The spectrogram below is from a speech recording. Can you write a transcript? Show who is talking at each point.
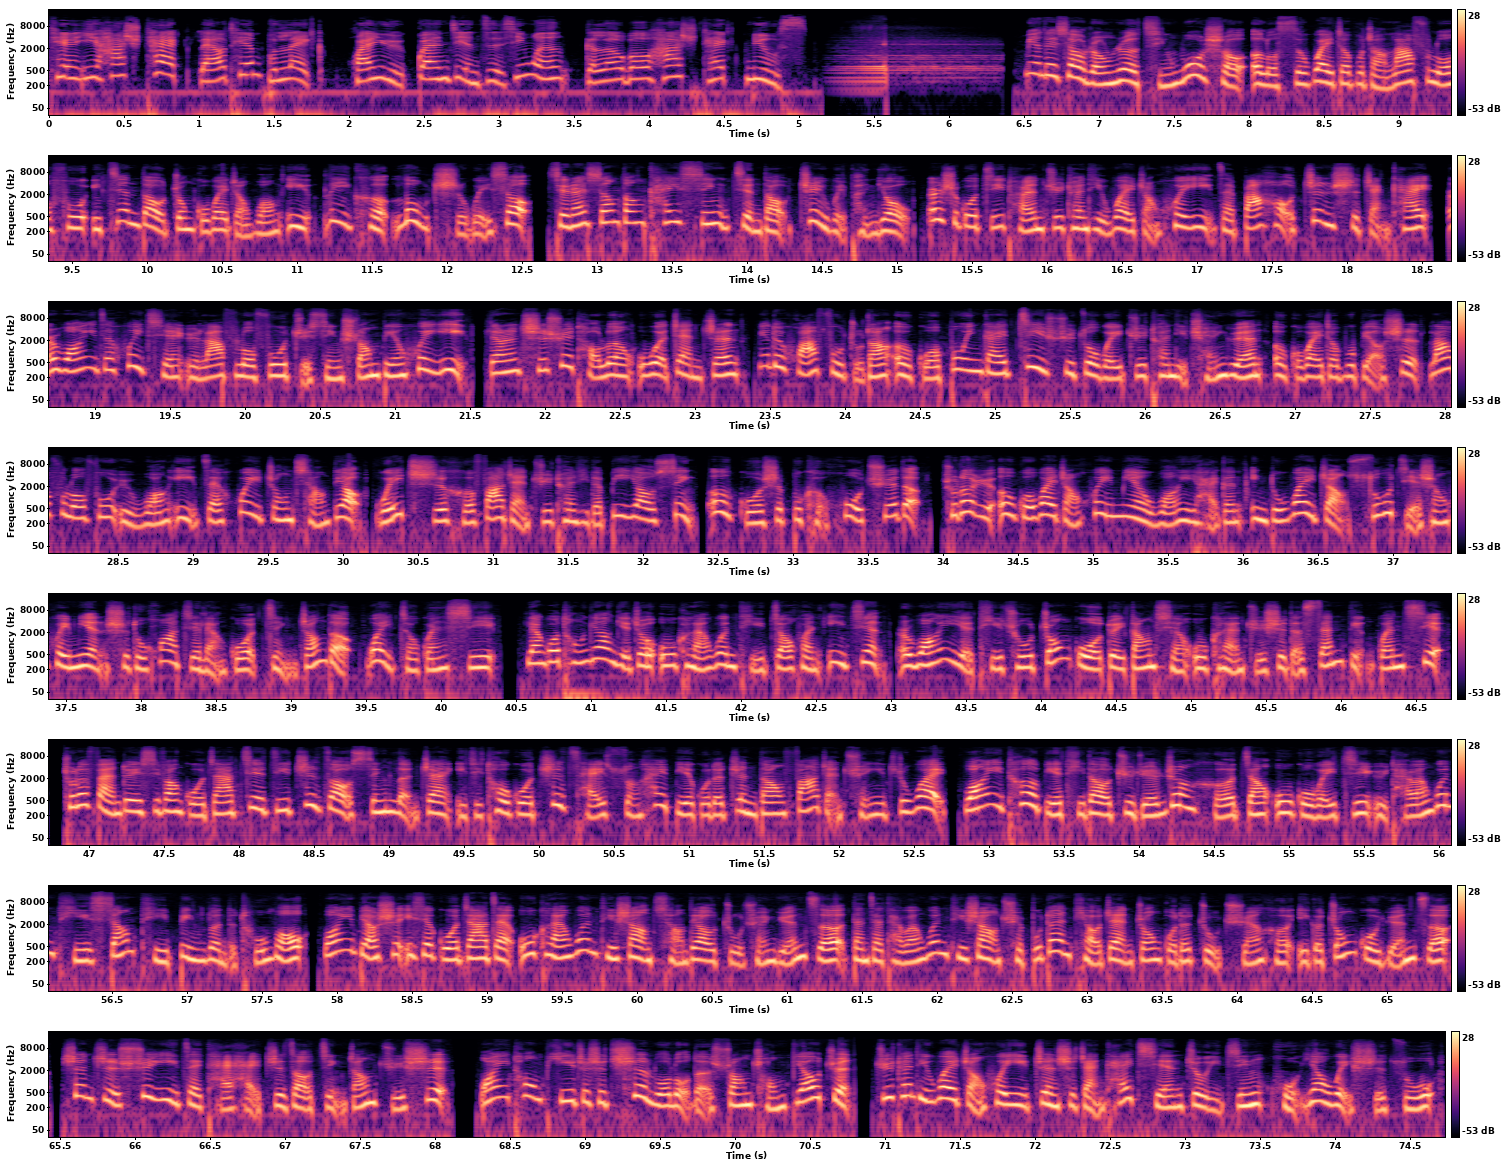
Speaker 1: 天一 hashtag 聊天不累，环宇关键字新闻 global hashtag news。面对笑容、热情握手，俄罗斯外交部长拉夫罗夫一见到中国外长王毅，立刻露齿微笑，显然相当开心见到这位朋友。二十国集团 G 团体外长会议在八号正式展开，而王毅在会前与拉夫罗夫举行双边会议，两人持续讨论乌俄战争。面对华府主张俄国不应该继续作为 G 团体成员，俄国外交部表示，拉夫罗夫与王毅在会中强调维持和发展 G 团体的必要性，俄国是不可或缺的。除了与俄国外长会面，王毅还跟印度。外长苏杰生会面，试图化解两国紧张的外交关系。两国同样也就乌克兰问题交换意见，而王毅也提出中国对当前乌克兰局势的三点关切，除了反对西方国家借机制造新冷战，以及透过制裁损害别国的正当发展权益之外，王毅特别提到拒绝任何将乌国危机与台湾问题相提并论的图谋。王毅表示，一些国家在乌克兰问题上强调主权原则，但在台湾问题上却不断挑战中国的主权和一个中国原则，甚至蓄意在台海制造紧张局势。王毅痛批这是赤裸裸的双重标准。G 团体外长会议正式展开前就已经火药味十足。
